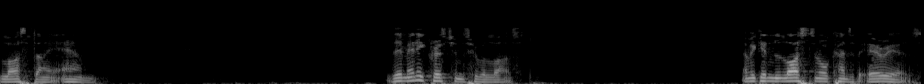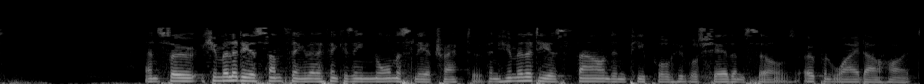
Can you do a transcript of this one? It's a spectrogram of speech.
lost I am. There are many Christians who are lost. And we get lost in all kinds of areas. And so humility is something that I think is enormously attractive. And humility is found in people who will share themselves, open wide our hearts.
